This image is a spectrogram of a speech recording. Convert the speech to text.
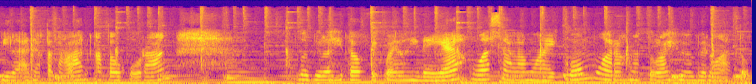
bila ada kesalahan atau kurang. Wabillahi taufiq wal hidayah. Wassalamualaikum warahmatullahi wabarakatuh.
